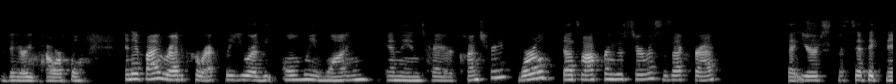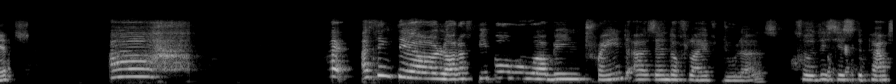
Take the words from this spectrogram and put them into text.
very powerful. And if I read correctly, you are the only one in the entire country, world that's offering the service. Is that correct? Is that your specific niche? Uh, I, think there are a lot of people who are being trained as end of life doulas. So this okay. is the path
